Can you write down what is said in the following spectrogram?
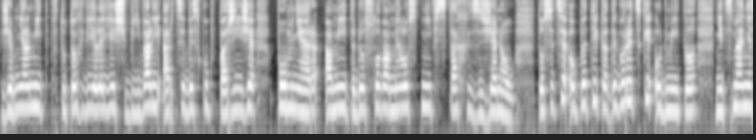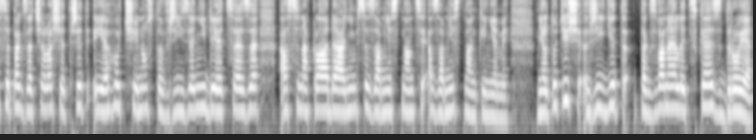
že měl mít v tuto chvíli již bývalý arcibiskup Paříže poměr a mít doslova milostný vztah s ženou. To sice Opetý kategoricky odmítl, nicméně se pak začala šetřit i jeho činnost v řízení diecéze a s nakládáním se zaměstnanci a zaměstnankyněmi. Měl totiž řídit řídit takzvané lidské zdroje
